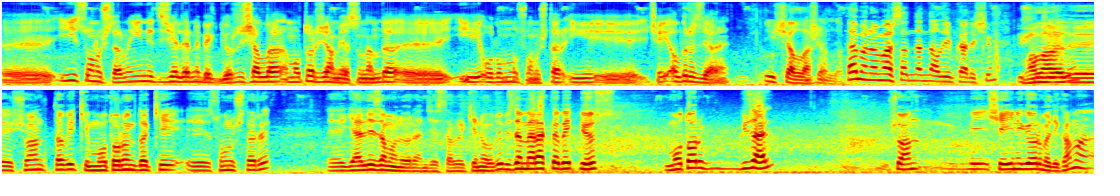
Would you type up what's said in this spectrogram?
E, iyi sonuçlarını, iyi neticelerini bekliyoruz. İnşallah motor camiasından da e, iyi olumlu sonuçlar, iyi e, şey alırız yani. İnşallah. İnşallah. Hemen Ömer senden de alayım kardeşim. Valla Düşüncelerini. e, şu an tabii ki motorundaki e, sonuçları e, geldiği zaman öğreneceğiz tabii ki ne oldu. Biz de merakla bekliyoruz. Motor güzel. Şu an bir şeyini görmedik ama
